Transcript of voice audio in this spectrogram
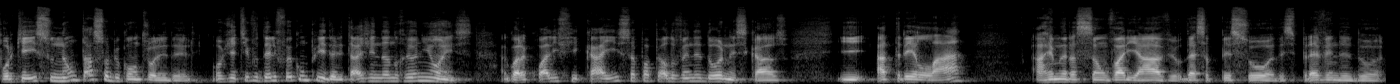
porque isso não está sob o controle dele. O objetivo dele foi cumprido, ele está agendando reuniões. Agora, qualificar isso é papel do vendedor nesse caso. E atrelar a remuneração variável dessa pessoa, desse pré-vendedor,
